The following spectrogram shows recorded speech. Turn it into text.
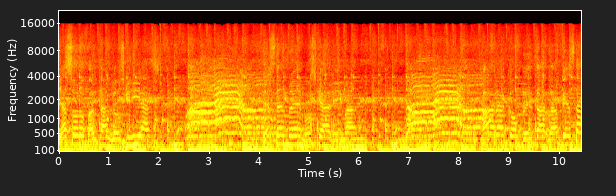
Ya solo faltan los guías, Oh, les tendremos que animar para completar la fiesta.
